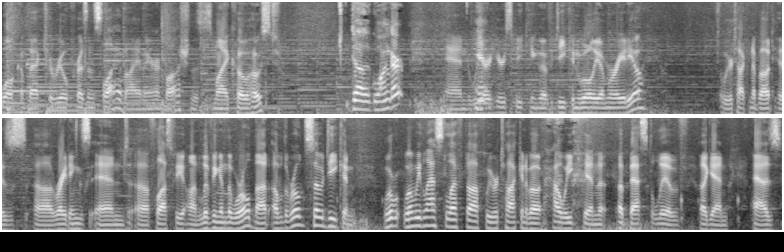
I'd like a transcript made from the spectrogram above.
Welcome back to Real Presence Live. I am Aaron Bosch, and this is my co host, Doug Weingart. And we Yeah. are here speaking with Deacon William Radio. We were talking about his uh, writings and uh, philosophy on living in the world, not of the world. So, Deacon, when we last left off, we were talking about how we can best live, again, as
